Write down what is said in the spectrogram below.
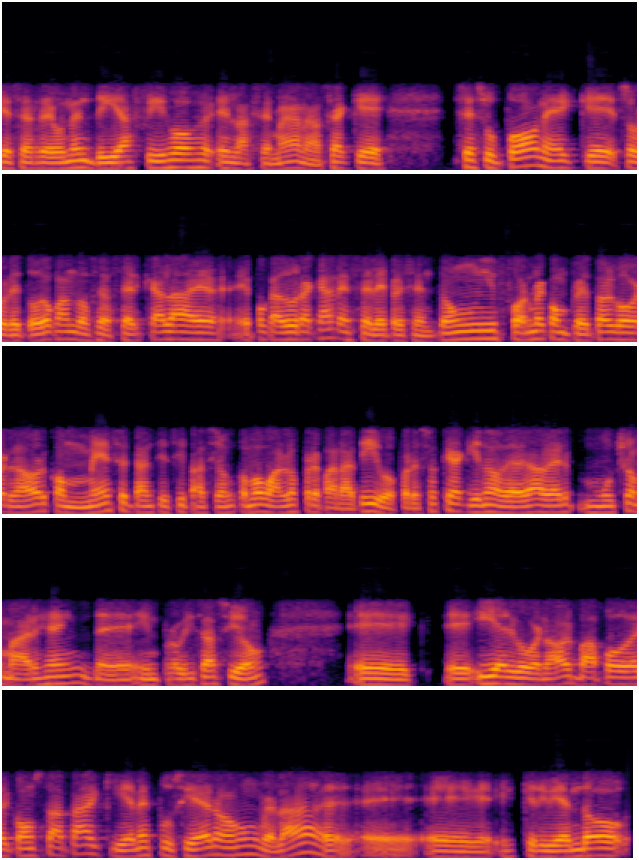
que se reúnen días fijos en la semana. O sea que se supone que, sobre todo cuando se acerca la época de huracanes, se le presenta un informe completo al gobernador con meses de anticipación cómo van los preparativos. Por eso es que aquí no debe haber mucho margen de improvisación. Eh, eh, y el gobernador va a poder constatar quiénes pusieron, ¿verdad? Eh, escribiendo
